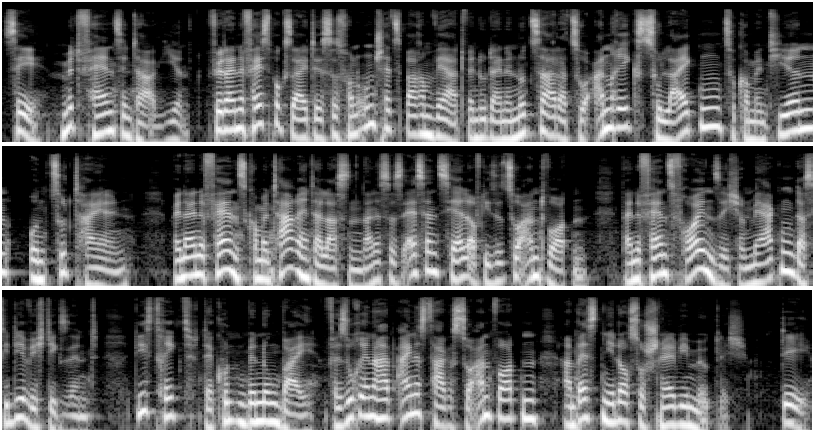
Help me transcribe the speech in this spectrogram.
C. Mit Fans interagieren. Für deine Facebook-Seite ist es von unschätzbarem Wert, wenn du deine Nutzer dazu anregst, zu liken, zu kommentieren und zu teilen. Wenn deine Fans Kommentare hinterlassen, dann ist es essentiell, auf diese zu antworten. Deine Fans freuen sich und merken, dass sie dir wichtig sind. Dies trägt der Kundenbindung bei. Versuche innerhalb eines Tages zu antworten, am besten jedoch so schnell wie möglich. D.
